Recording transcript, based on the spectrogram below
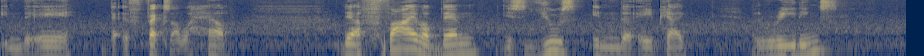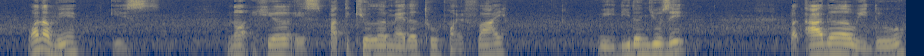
in the air that affects our health there are five of them is used in the API readings. One of it is not here is particulate matter 2.5 we didn't use it but other we do.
